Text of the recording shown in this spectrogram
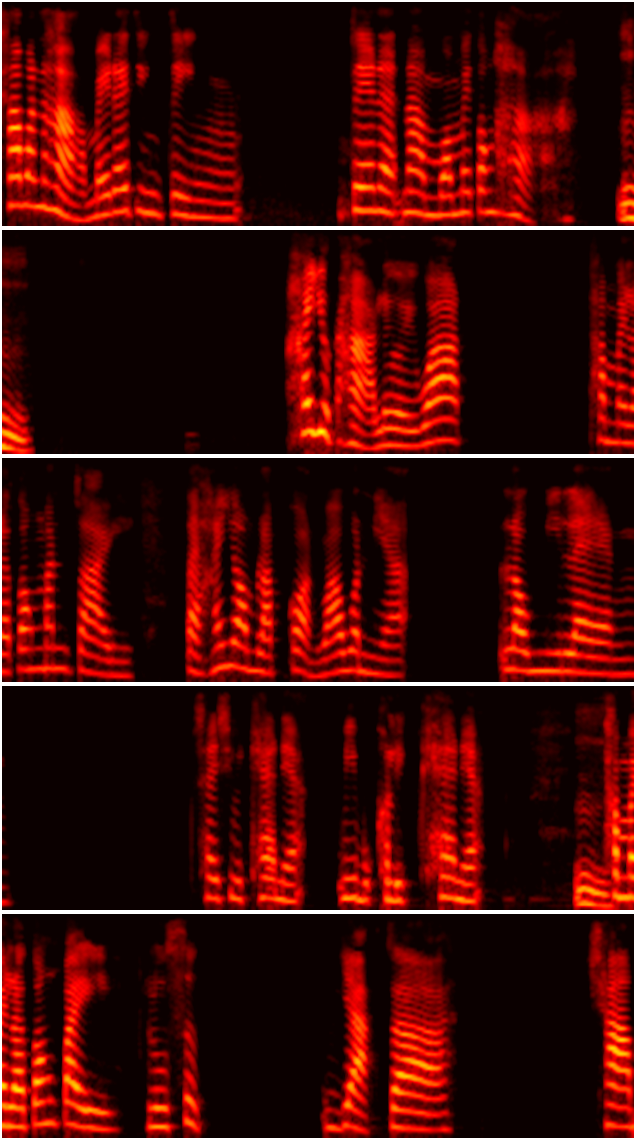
ถ้ามันหาไม่ได้จริง ๆ เจ๊แนะนำว่าไม่ต้องหา อืม ให้หยุดหาเลยว่าทำไมเราต้องมั่นใจ แต่ให้ยอมรับก่อนว่าวันเนี้ย เรามีแรง ใช้ชีวิตแค่เนี้ย มีบุคลิกแค่เนี้ยอืม ทำไมเราต้องไป รู้สึก อยากจะชาร์ม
